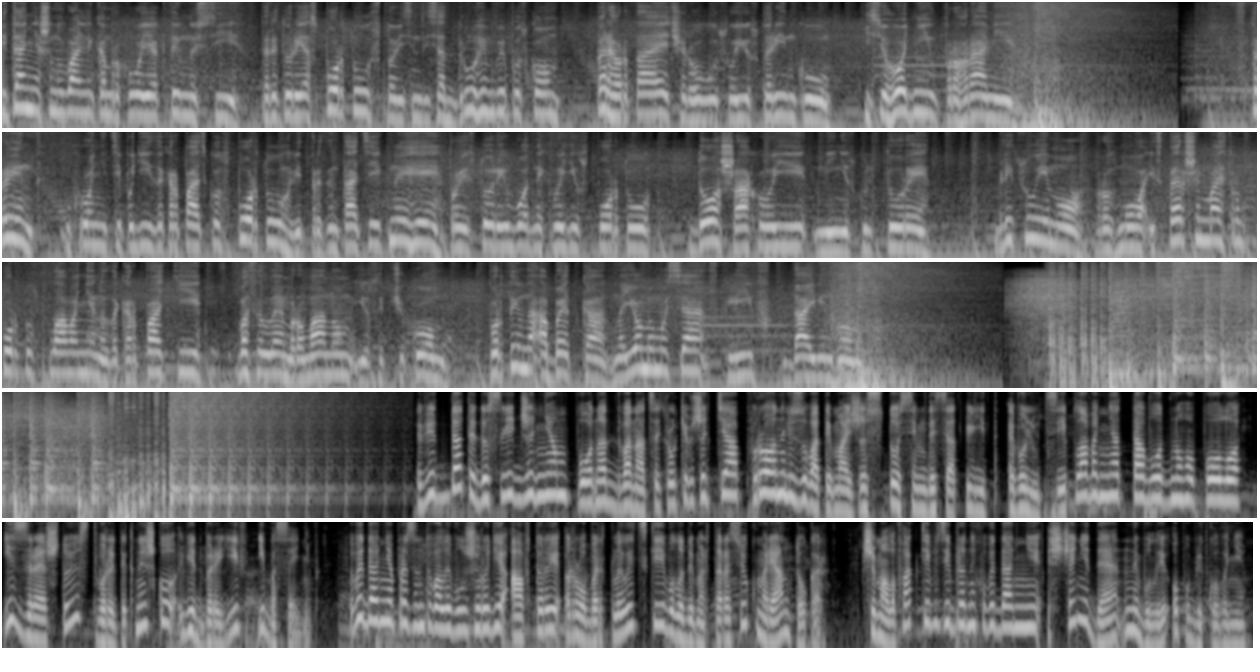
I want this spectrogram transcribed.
Вітання шанувальникам рухової активності. Територія спорту 182-м випуском перегортає чергову свою сторінку. І сьогодні в програмі Спринт у хроніці подій закарпатського спорту від презентації книги про історію водних видів спорту до шахової міні-скульптури. Бліцуємо. Розмова із першим майстром спорту з плавання на Закарпатті Василем Романом Йосипчуком. Спортивна абетка. Знайомимося з кліф дайвінгом. Віддати дослідженням понад 12 років життя, проаналізувати майже 170 літ еволюції плавання та водного поло і, зрештою, створити книжку від берегів і басейнів. Видання презентували в Ужгороді автори Роберт Левицький, Володимир Тарасюк, Маріан Токар. Чимало фактів, зібраних у виданні, ще ніде не були опубліковані.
